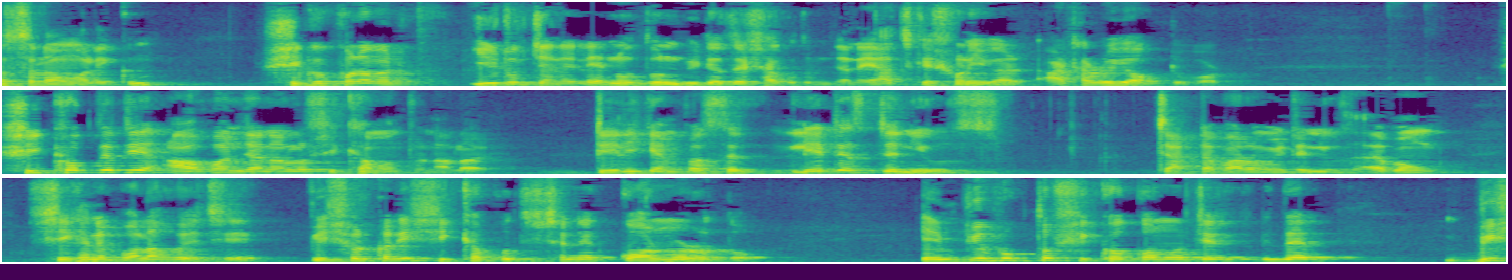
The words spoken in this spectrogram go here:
আসসালামু আলাইকুম। শিক্ষক ফোরামের ইউটিউব চ্যানেলে নতুন ভিডিওতে স্বাগতম জানাই। আজকে শনিবার, আঠারোই অক্টোবর। শিক্ষকদের যে আহ্বান জানালো শিক্ষা মন্ত্রণালয় ডেলি ক্যাম্পাসের লেটেস্ট যে নিউজ চারটা বারো মিনিটের নিউজ এবং সেখানে বলা হয়েছে, বেসরকারি শিক্ষা প্রতিষ্ঠানে কর্মরত, এমপিভুক্ত শিক্ষক কর্মচারীদের বিশ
